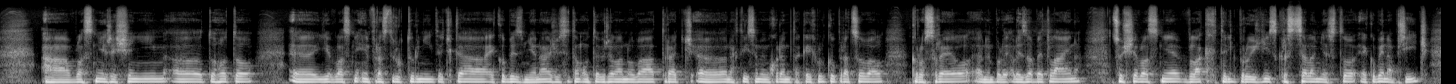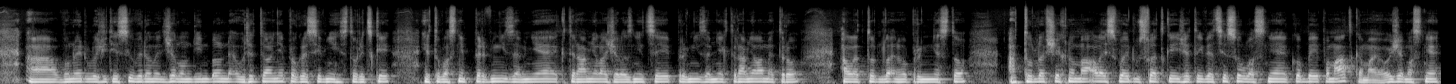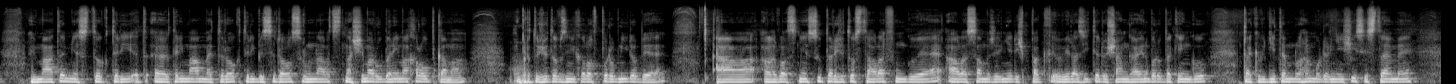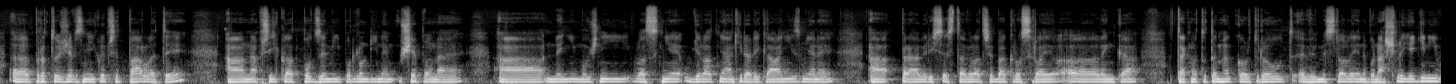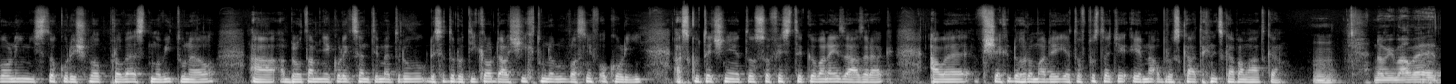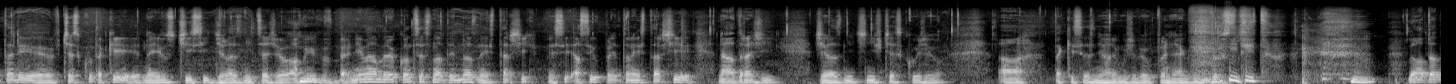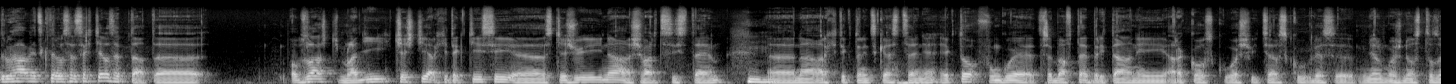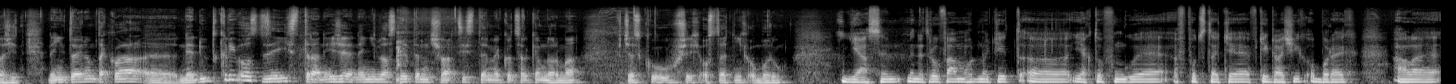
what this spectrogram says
A vlastně řešením tohoto je vlastně infrastrukturní teďka jakoby změna, že se tam otevřela nová trať, na který jsem mimochodem také chvilku pracoval, Crossrail neboli Elizabeth Line, což je vlastně vlak, který projíždí skrz celé město jakoby napříč. A ono je důležité si uvědomit, že Londýn byl neuvěřitelně progresivní historicky. Je to vlastně první země, která měla železnici, první země, která měla metro, ale tohle, nebo první město. A tohle všechno má ale svoje důsledky, že ty věci jsou vlastně jakoby památkama, jo? že vlastně vy máte město, který, který má metro, který by se dalo srovnávat s našima růbenýma chaloupkama, protože to vznikalo v podobné době. A, ale vlastně super, že to stále funguje, ale samozřejmě, když pak vyrazíte do Šanghaje nebo do Pekingu, tak vidíte mnohem modernější systémy, eh, protože vznikly před pár lety a například podzemí pod Londýnem už je plné a není možný vlastně udělat nějaký radikální změny a právě když se stavila třeba Crossrail eh, linka, tak na to tenhle Court Road vymysleli nebo našli jediný volný místo, kudy šlo provést nový tunel a bylo tam několik centimetrů, kdy se to dotýkalo dalších tunelů vlastně v okolí a skutečně je to sofistikovaný zázrak, ale všech dohromady je to v podstatě jedna obrovská technická památka. Hmm. No my máme tady v Česku taky nejhustší síť železnice, že jo? A my hmm. v Brně máme dokonce snad jedna z nejstarších, myslím asi úplně to nejstarší nádraží železniční v Česku, že jo? A taky se z něho nemůžeme úplně nějak vybruslit. Hmm. No a ta druhá věc, kterou jsem se chtěl zeptat, eh, obzvlášť mladí čeští architekti si eh, stěžují na Schwarz systém hmm. na architektonické scéně. Jak to funguje třeba v té Británii, Rakousku a Švýcarsku, kde se měl možnost to zažít? Není to jenom taková eh, nedutklivost z jejich strany, že není vlastně ten Schwarz systém jako celkem norma v Česku u všech ostatních oborů? Já si netroufám hodnotit, jak to funguje v podstatě v těch dalších oborech, ale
